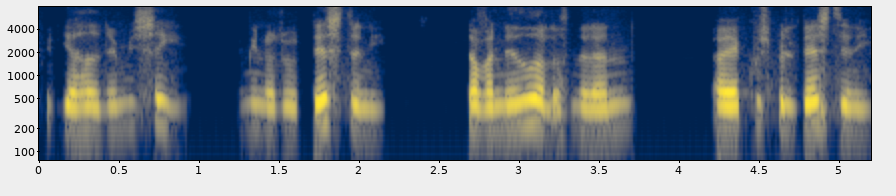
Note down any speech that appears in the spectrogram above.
fordi jeg havde nemlig set, jeg mener, det var Destiny, der var nede eller sådan et andet, og jeg kunne spille Destiny.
